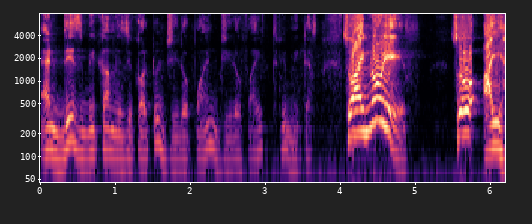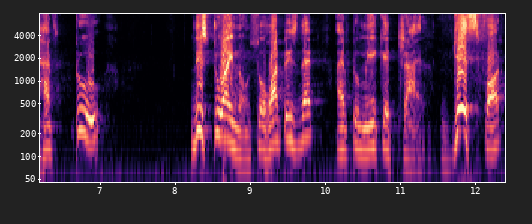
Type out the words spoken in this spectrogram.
and this become is equal to 0.053 meters. So, I know AF. So, I have to this two I know. So, what is that? I have to make a trial guess for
